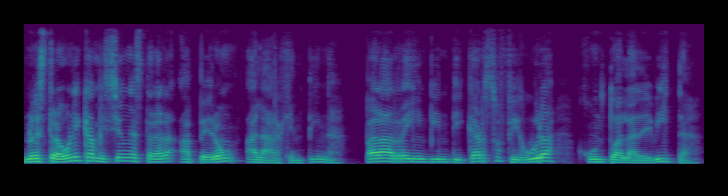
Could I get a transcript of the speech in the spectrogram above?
Nuestra única misión es traer a Perón a la Argentina para reivindicar su figura junto a la de Vita.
